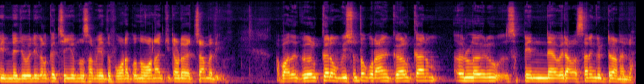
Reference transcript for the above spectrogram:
പിന്നെ ജോലികളൊക്കെ ചെയ്യുന്ന സമയത്ത് ഫോണൊക്കെ ഒന്ന് ഓണാക്കിയിട്ട് അവിടെ വെച്ചാൽ മതി. അപ്പോൾ അത് കേൾക്കലും വിശുദ്ധ ഖുർആൻ കേൾക്കാനും ഉള്ള ഒരു പിന്നെ ഒരു അവസരം കിട്ടുകയാണല്ലോ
